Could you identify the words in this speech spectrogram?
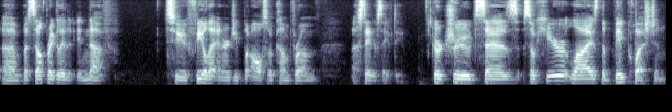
Um, but self regulated enough to feel that energy, but also come from a state of safety. Gertrude says, So here lies the big question.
